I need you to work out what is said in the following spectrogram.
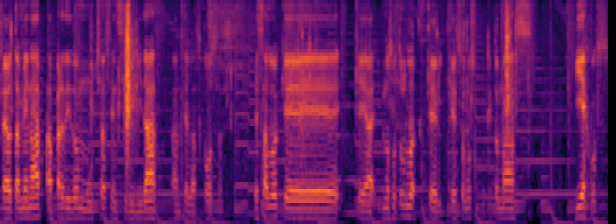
pero también ha, ha perdido mucha sensibilidad ante las cosas. Es algo que, que nosotros lo- que, que somos un poquito más viejos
